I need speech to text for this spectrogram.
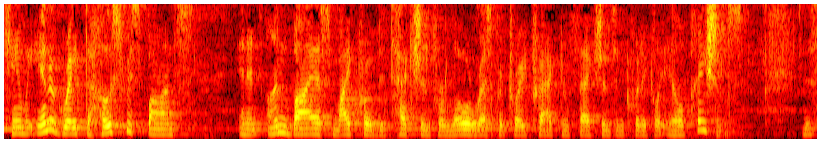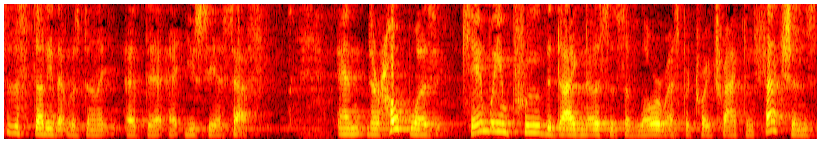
can we integrate the host response in an unbiased microbe detection for lower respiratory tract infections in critically ill patients? This is a study that was done at, the, at UCSF. And their hope was can we improve the diagnosis of lower respiratory tract infections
